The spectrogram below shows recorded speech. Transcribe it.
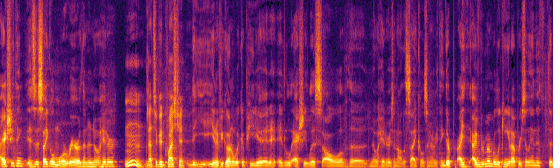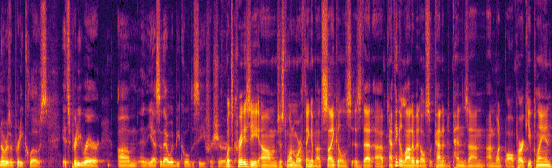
I actually think is a cycle more rare than a no hitter. Mm, that's a good question. The, you know, if you go on Wikipedia, it, it actually lists all of the no hitters and all the cycles and everything. They're, I, I remember looking it up recently, and the, the numbers are pretty close it's pretty rare. Um, and yeah, so that would be cool to see for sure. What's crazy, um, just one more thing about cycles is that uh, I think a lot of it also kind of depends on on what ballpark you play in.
